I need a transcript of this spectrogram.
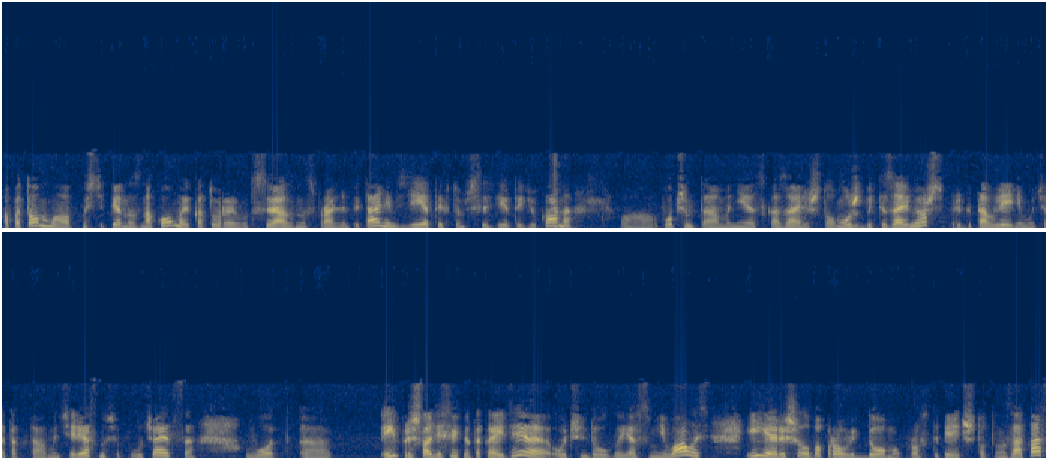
а потом постепенно знакомые, которые вот связаны с правильным питанием, с диетой, в том числе с диетой Дюкана, а, в общем-то, мне сказали, что, может быть, ты займешься приготовлением, у тебя так там интересно все получается. Вот. Э, и пришла действительно такая идея, очень долго я сомневалась, и я решила попробовать дома просто петь что-то на заказ,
